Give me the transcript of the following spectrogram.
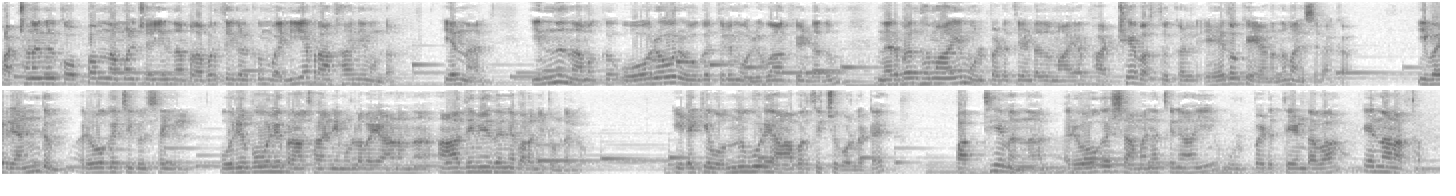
ഭക്ഷണങ്ങൾക്കൊപ്പം നമ്മൾ ചെയ്യുന്ന പ്രവൃത്തികൾക്കും വലിയ പ്രാധാന്യമുണ്ട്. എന്നാൽ ഇന്ന് നമുക്ക് ഓരോ രോഗത്തിലും ഒഴിവാക്കേണ്ടതും നിർബന്ധമായും ഉൾപ്പെടുത്തേണ്ടതുമായ ഭക്ഷ്യവസ്തുക്കൾ ഏതൊക്കെയാണെന്ന് മനസ്സിലാക്കാം. ഇവ രണ്ടും രോഗചികിത്സയിൽ ഒരുപോലെ പ്രാധാന്യമുള്ളവയാണെന്ന് ആദ്യമേ തന്നെ പറഞ്ഞിട്ടുണ്ടല്ലോ. ഇടയ്ക്ക് ഒന്നുകൂടി ആവർത്തിച്ചു കൊള്ളട്ടെ. പഥ്യമെന്നാൽ രോഗശമനത്തിനായി ഉൾപ്പെടുത്തേണ്ടവ എന്നാണ് അർത്ഥം.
